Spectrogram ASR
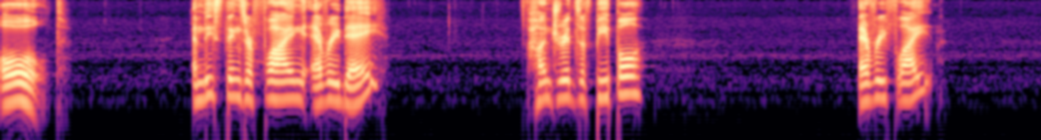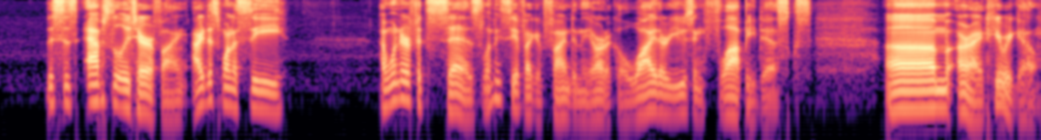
old. And these things are flying every day. Hundreds of people every flight. This is absolutely terrifying. I just want to see. I wonder if it says. Let me see if I can find in the article why they're using floppy disks. Um, all right, here we go.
